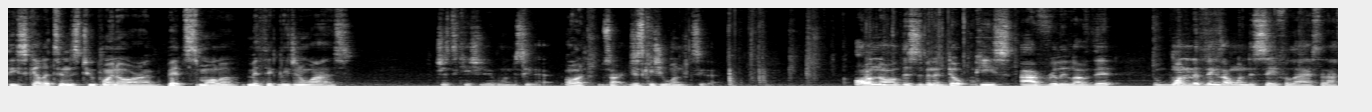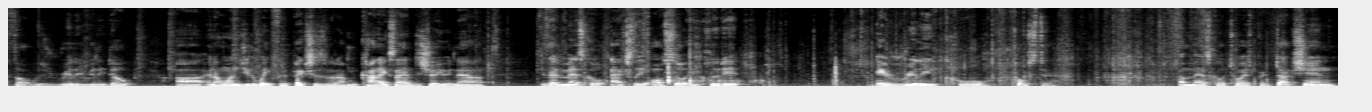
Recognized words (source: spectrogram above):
the skeletons 2.0 are a bit smaller, Mythic Legion wise. Just in case you didn't want to see that. Or sorry, just in case you wanted to see that. All in all, this has been a dope piece. I've really loved it. One of the things I wanted to say for last that I thought was really, really dope, uh, and I wanted you to wait for the pictures, but I'm kind of excited to show you it now, is that Mezco actually also included a really cool poster. A Mezco Toys production.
